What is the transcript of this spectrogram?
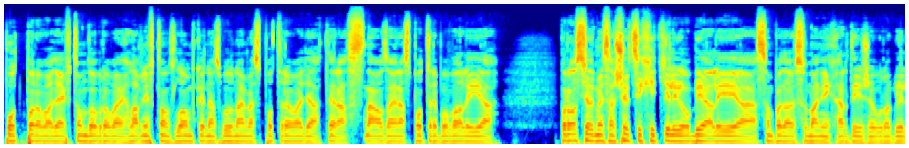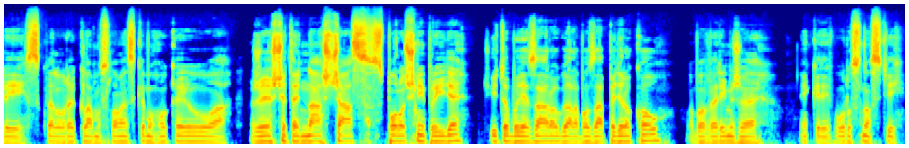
podporovať aj v tom dobrom, aj hlavne v tom zlom, keď nás budú najviac potrebovať a teraz naozaj nás potrebovali a proste sme sa všetci chytili, objali a som povedal, že som na nich hrdý, že urobili skvelú reklamu slovenskému hokeju a že ešte ten náš čas spoločný príde, či to bude za rok alebo za 5 rokov, lebo verím, že niekedy v budúcnosti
